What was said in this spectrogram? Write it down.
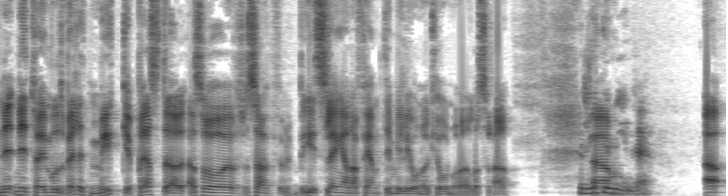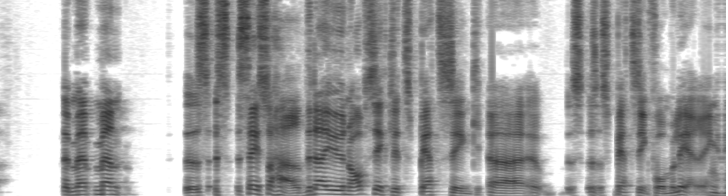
Ni, ni tar emot väldigt mycket pressstöd, alltså så här, i slängarna 50 miljoner kronor eller sådär. Lite um, mindre. Ja, men, men Säg så här, det där är ju en avsiktligt spetsig, uh, spetsig formulering.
